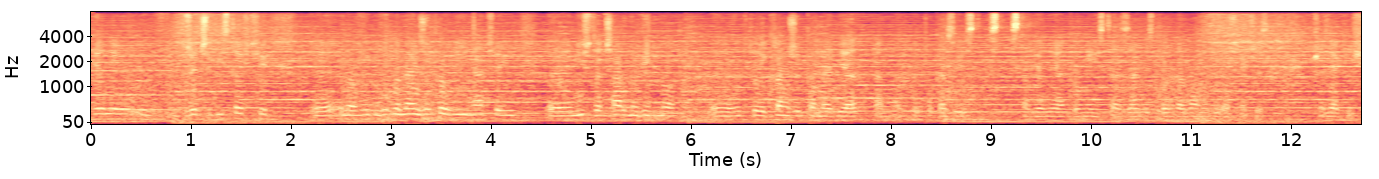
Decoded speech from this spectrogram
W rzeczywistości e, no, wy- wyglądają zupełnie inaczej e, niż to czarne widmo, e, które krąży po mediach. Tam jakby pokazuje st- st- stadiony jako miejsca zagospodarowane wyłącznie przez, przez jakichś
